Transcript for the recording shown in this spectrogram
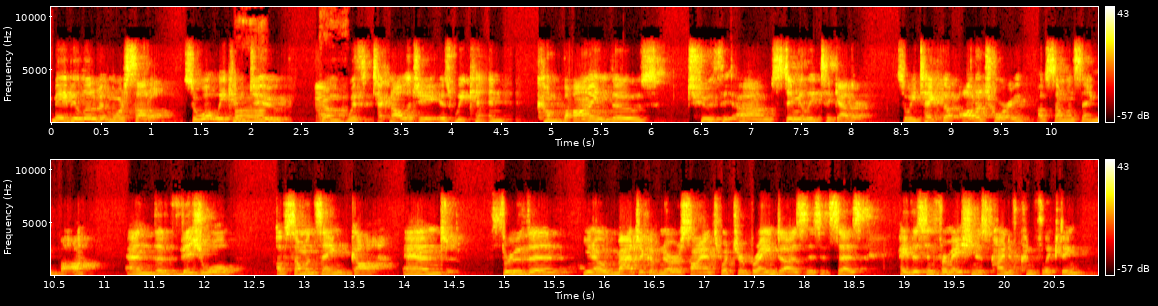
maybe a little bit more subtle. So what we can do um, with technology is we can combine those two th- um, stimuli together. So we take the auditory of someone saying ba and the visual of someone saying ga. And through the you know magic of neuroscience, what your brain does is it says, hey, this information is kind of conflicting.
